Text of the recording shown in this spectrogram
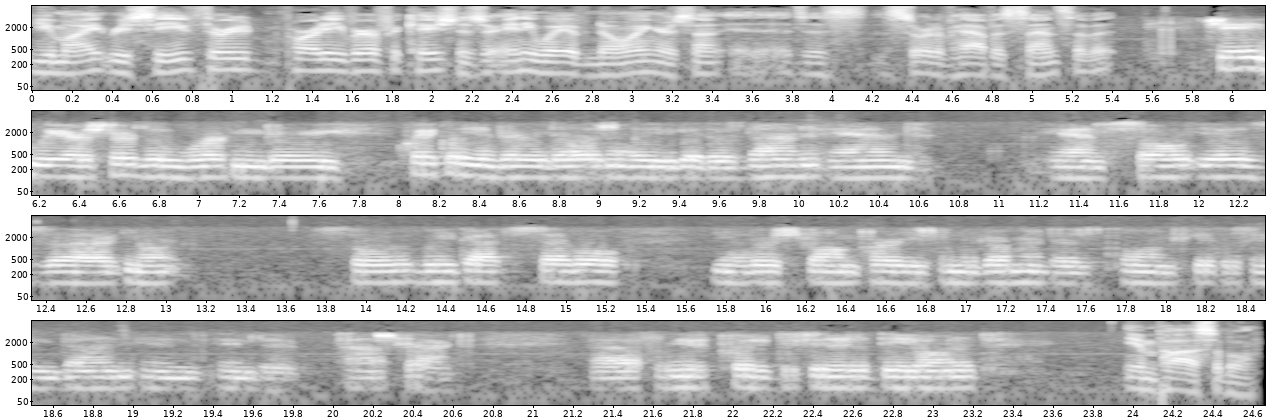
you might receive third-party verification? Is there any way of knowing, or some, uh, just sort of have a sense of it? Jay, we are certainly working very quickly and very diligently to get this done, and and so is uh, you know, so we've got several you know very strong parties from the government that is pulling to get this thing done and and to fast track. Uh, for me to put a definitive date on it, impossible.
